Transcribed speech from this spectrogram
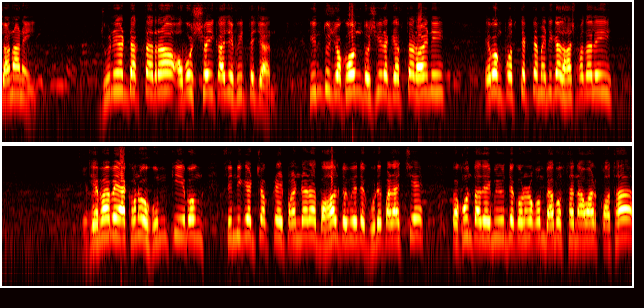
জানা নেই। জুনিয়র ডাক্তাররা অবশ্যই কাজে ফিরতে চান। কিন্তু যখন দোষীরা গ্রেফতার হয়নি এবং প্রত্যেকটা মেডিকেল হাসপাতালেই যেভাবে এখনও হুমকি এবং সিন্ডিকেট চক্রের পাণ্ডারা বহাল তবিয়তে ঘুরে বেড়াচ্ছে তখন তাদের বিরুদ্ধে কোনো রকম ব্যবস্থা নেওয়ার কথা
